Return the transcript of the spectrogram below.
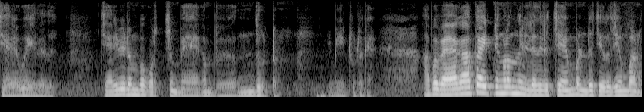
ചിരവ് ചെയ്തത്. ചിരവിടുമ്പോൾ കുറച്ചും വേഗം വെന്ത് കിട്ടും ഈ ബീട്രൂട്ടൊക്കെ അപ്പോൾ വേകാത്ത ഐറ്റങ്ങളൊന്നും ഇല്ല. ഇതിൽ ചേമ്പുണ്ട് ചെറുചേമ്പാണ്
